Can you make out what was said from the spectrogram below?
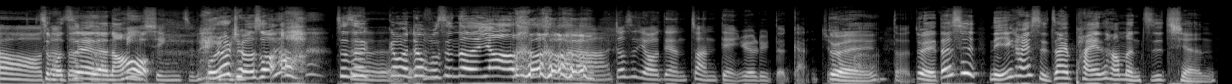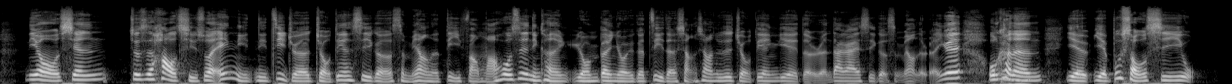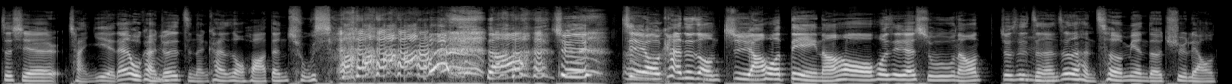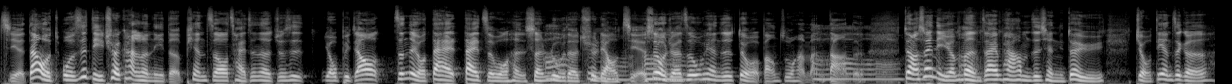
哦，什么之类的，然后我就觉得说，哦，这是根本就不是那样，就是有点赚点阅率的感觉。对对对，但是你一开始在拍他们之前，你有先就是好奇说，哎，你你自己觉得酒店是一个什么样的地方吗？或是你可能原本有一个自己的想象，就是酒店业的人大概是一个什么样的人？因为我可能也也不熟悉。这些产业，但是我可能就是只能看这种华灯初上，去借由看这种剧啊或电影，然后或是一些书，然后就是只能真的很侧面的去了解。但我我是的确看了你的片之后，才真的就是有比较真的有带带着我很深入的去了解，所以我觉得这部片就是对我帮助还蛮大的。对啊，所以你原本在拍他们之前，你对于酒店这个。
